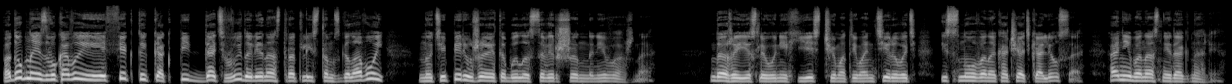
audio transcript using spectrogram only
Подобные звуковые эффекты, как пить дать, выдали нас тротлистам с головой, но теперь уже это было совершенно неважно. Даже если у них есть чем отремонтировать и снова накачать колеса, они бы нас не догнали.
